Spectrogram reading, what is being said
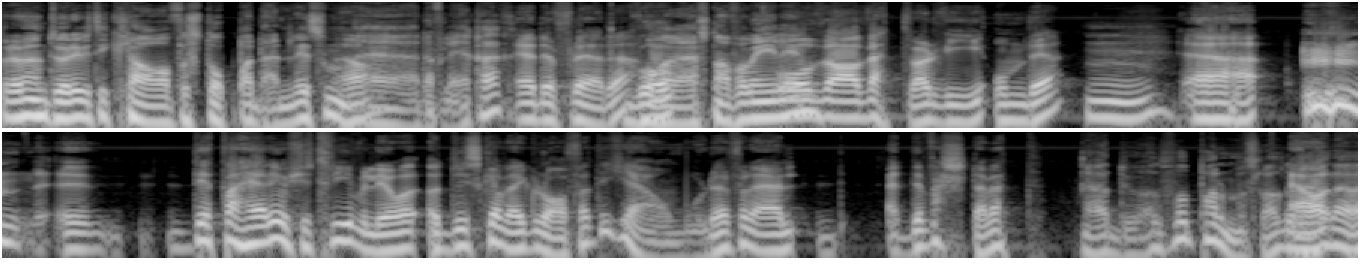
For naturlig hvis de klarer å få stoppa den, liksom. Ja. Er det flere her? Er det flere? Hvor er resten av familien? Og hva vet vel vi om det? Mm. eh, dette her er jo ikke trivelig, og de skal være glad for at jeg ikke er om bord. For det er det verste jeg vet. Ja, du hadde fått palmeslag. Jeg, hadde,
